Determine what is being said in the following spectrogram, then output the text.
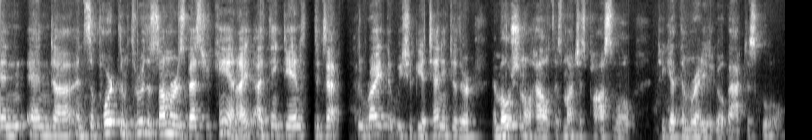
and and uh, and support them through the summer as best you can. I, I think Dan is exactly right that we should be attending to their emotional health as much as possible to get them ready to go back to school.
